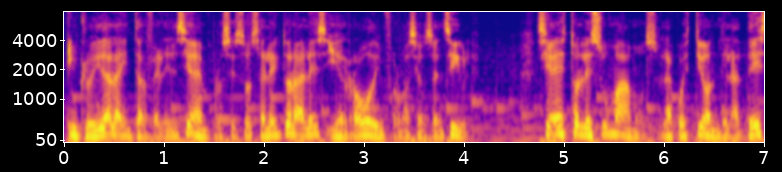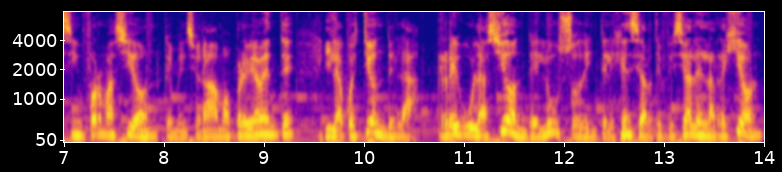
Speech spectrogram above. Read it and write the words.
incluida la interferencia en procesos electorales y el robo de información sensible. Si a esto le sumamos la cuestión de la desinformación que mencionábamos previamente y la cuestión de la regulación del uso de inteligencia artificial en la región,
